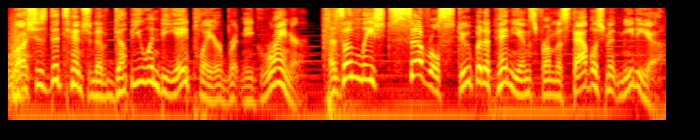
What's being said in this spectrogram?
Russia's detention of WNBA player Brittney Griner has unleashed several stupid opinions from establishment media,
